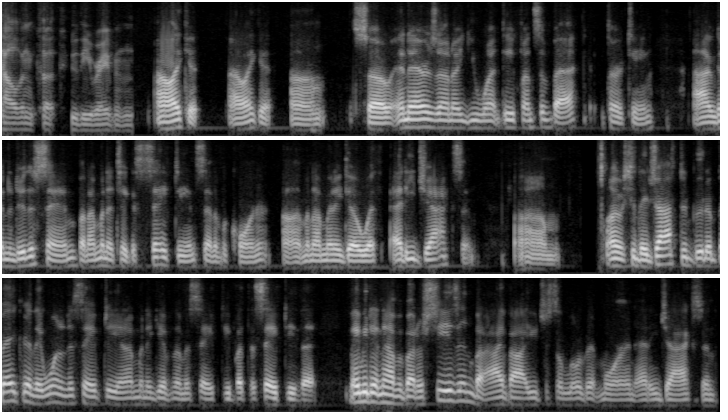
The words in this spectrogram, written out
Dalvin Cook to the Ravens. I like it. I like it. Um, so in Arizona, you went defensive back, 13. I'm going to do the same, but I'm going to take a safety instead of a corner, um, and I'm going to go with Eddie Jackson. Um, obviously, they drafted Budda Baker. They wanted a safety, and I'm going to give them a safety, but the safety that maybe didn't have a better season, but I value just a little bit more in Eddie Jackson.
